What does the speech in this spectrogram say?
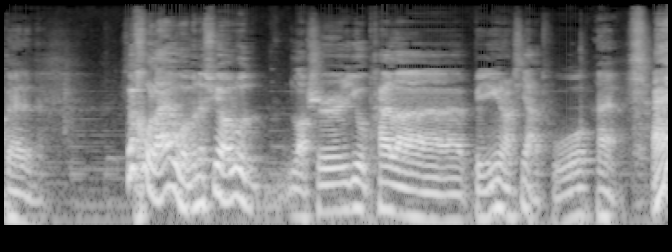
对对对。所以后来我们的徐小璐老师又拍了《北京遇上西雅图哎，》。哎，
